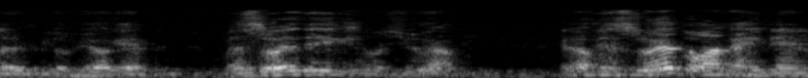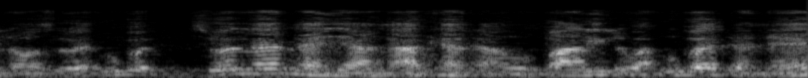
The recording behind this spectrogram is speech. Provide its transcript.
လို့ဒီလိုပြောခဲ့မဆွဲသေးခင်ကိုရှုရမယ်အဲ့တော့ဆွဲသွားနိုင်တယ်လို့ဆိုရဥပဆွဲလန်းနိုင်ရာငါခန္ဓာကိုပါဠိလိုကဥပဒဏ်နဲ့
